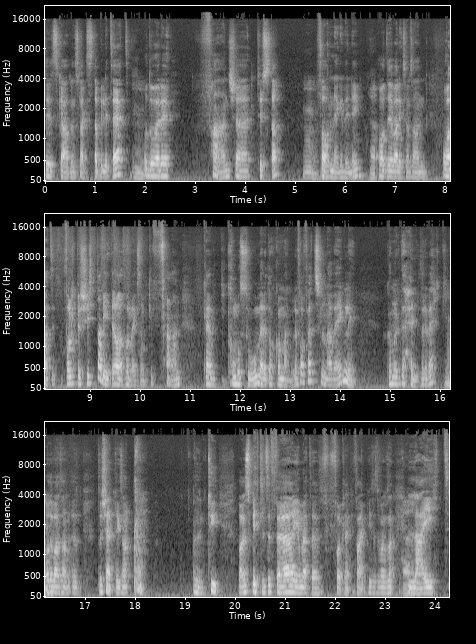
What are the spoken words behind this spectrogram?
det skaper en slags stabilitet. Mm. Og da er det faen ikke tysta Mm. for din egen vinning. Ja. Og det var liksom sånn Og at folk beskytter de, det var for meg som Hva faen? Hva kromosom er det dere mangler for fødselen av, egentlig? Kommer dere til helvete vekk? Mm. Og det var sånn eh, Da kjente jeg sånn en ty, var en splittelse før, i og med at folk leker fargepiser. Så det var en sånn Ja. light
